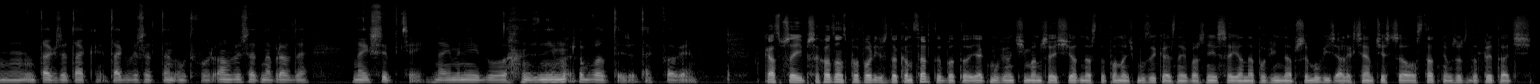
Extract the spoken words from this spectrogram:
Mm, Także tak, tak wyszedł ten utwór. On wyszedł naprawdę najszybciej. Najmniej było z nim roboty, że tak powiem. Kasprze, i przechodząc powoli już do koncertu, bo to jak mówią ci mądrzejsi od nas, to ponoć muzyka jest najważniejsza i ona powinna przemówić, ale chciałem cię jeszcze o ostatnią rzecz dopytać.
